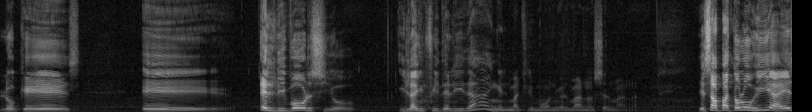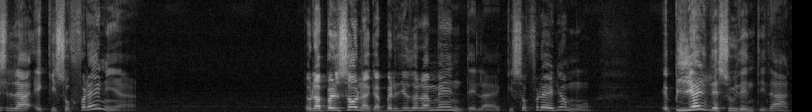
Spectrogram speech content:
lo que es eh, el divorcio y la infidelidad en el matrimonio, hermanos y hermanas. Y esa patología es la esquizofrenia. Una persona que ha perdido la mente, la esquizofrenia, eh, pierde su identidad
